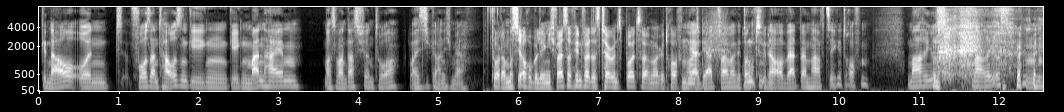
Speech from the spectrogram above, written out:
genau, und vor Sandhausen gegen, gegen Mannheim, was war denn das für ein Tor? Weiß ich gar nicht mehr. So, da muss ich auch überlegen. Ich weiß auf jeden Fall, dass Terence Boyd zweimal getroffen hat. Ja, der hat zweimal getroffen, und, genau. Wer hat beim HFC getroffen? Marius. Marius. Mhm.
